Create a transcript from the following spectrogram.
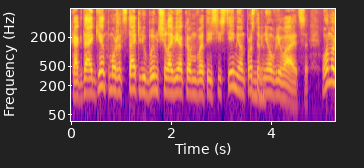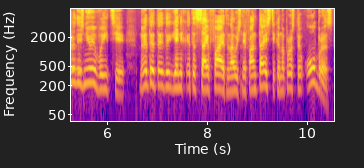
когда агент может стать любым человеком в этой системе, он просто да. в него вливается. Он может из нее и выйти. Но это, это, это, я не, это sci-fi, это научная фантастика, но просто образ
